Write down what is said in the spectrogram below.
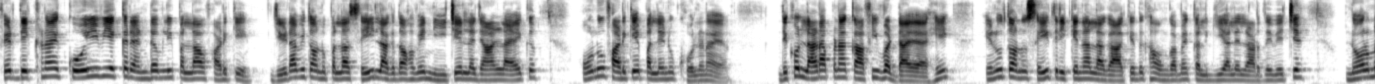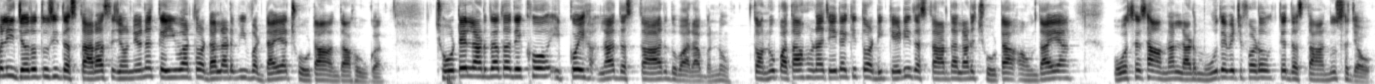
ਫਿਰ ਦੇਖਣਾ ਹੈ, ਕੋਈ ਵੀ ਇੱਕ ਰੈਂਡਮਲੀ ਪੱਲਾ ਫੜ ਕੇ, ਜਿਹੜਾ ਵੀ ਤੁਹਾਨੂੰ ਪੱਲਾ ਸਹੀ ਲੱਗਦਾ ਹੋਵੇ, ਨੀਚੇ ਲਿਜਾਣ ਲਾਇਕ, ਉਹਨੂੰ ਫੜ ਕੇ ਪੱਲੇ ਨੂੰ ਖੋਲਣਾ ਆ। ਦੇਖੋ, ਲੜ ਆਪਣਾ ਕਾਫੀ ਵੱਡਾ ਆ ਇਹ। ਇਹਨੂੰ ਤੁਹਾਨੂੰ ਸਹੀ ਤਰੀਕੇ ਨਾਲ ਲਗਾ ਕੇ ਦਿਖਾਉਂਗਾ ਮੈਂ ਕਲਗੀ ਵਾਲੇ ਲੜ ਦੇ ਵਿੱਚ। ਨਾਰਮਲੀ ਜਦੋਂ ਤੁਸੀਂ ਦਸਤਾਰਾ ਸਜਾਉਂਦੇ ਹੋ ਨਾ, ਕਈ ਵਾਰ ਤੁਹਾਡਾ ਲੜ ਵੀ ਵੱਡਾ ਜਾਂ ਛੋਟਾ ਆਂਦਾ ਹੋਊਗਾ। ਛੋਟੇ ਲੜ ਦਾ ਤਾਂ ਦੇਖੋ, ਇੱਕੋ ਹੀ ਹੱਲਾ, ਦਸਤਾਰ ਦੁਬਾਰਾ ਬੰਨੋ। ਤੁਹਾਨੂੰ ਪਤਾ ਹੋਣਾ ਚਾਹੀਦਾ ਕਿ ਤੁਹਾਡੀ ਕਿਹੜੀ ਦਸਤਾਰ ਦਾ ਲੜ ਛੋਟਾ ਆਉਂਦਾ ਆ। ਉਸ ਹਿਸਾਬ ਨਾਲ ਲੜ ਮੂੰਹ ਦੇ ਵਿੱਚ ਫੜੋ ਤੇ ਦਸਤਾਰ ਨੂੰ ਸਜਾਓ।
